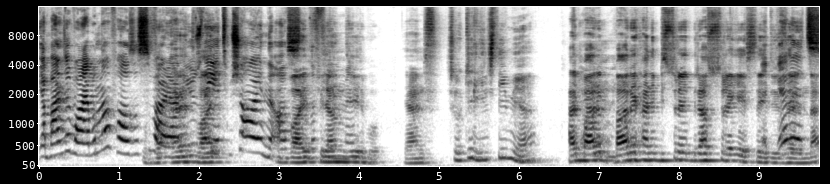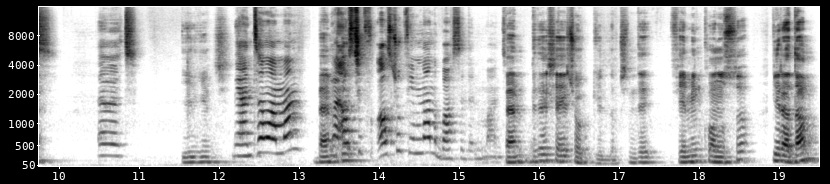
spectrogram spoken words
Ya bence vibe'ından fazlası var Va- yani. evet, Yüzde vibe- yetmişi aynı aslında Vibe falan filmin. değil bu. Yani çok ilginç değil mi ya? Hayır bari, bari hani bir süre biraz süre geçseydi üzerinden. Evet. Evet. İlginç. Yani tamamen Ben ben de, az çok, az çok filmden de bahsedelim bence. ben bir de şeye çok güldüm. Şimdi filmin konusu bir adam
